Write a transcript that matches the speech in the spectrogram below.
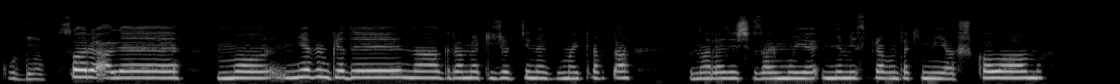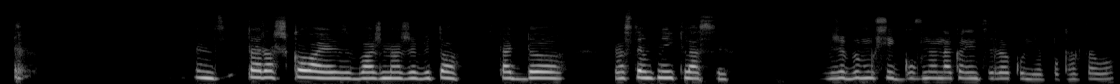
Kurde. Sorry, ale mo, nie wiem kiedy nagram jakiś odcinek z Minecrafta, bo na razie się zajmuję innymi sprawami takimi jak szkołą. Więc teraz szkoła jest ważna, żeby to stać do następnej klasy. Żeby mu się gówno na koniec roku nie pokazało.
